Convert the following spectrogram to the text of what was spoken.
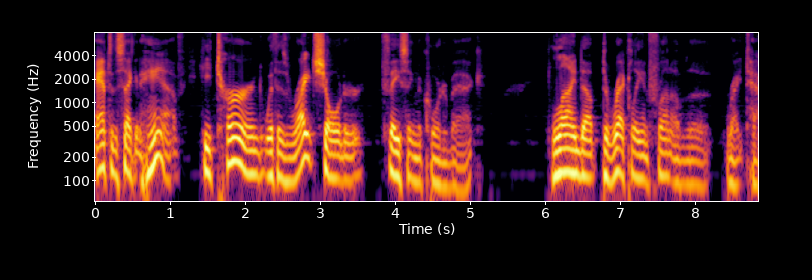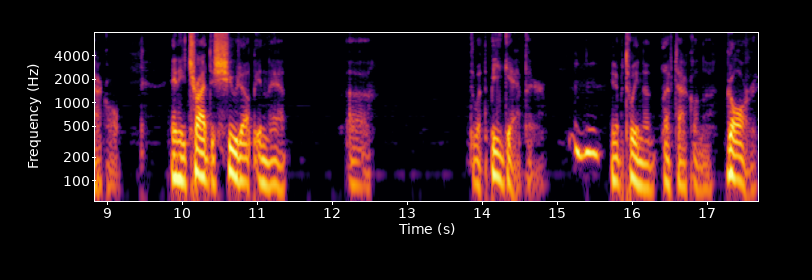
after the second half, he turned with his right shoulder facing the quarterback, lined up directly in front of the right tackle, and he tried to shoot up in that, uh, what the B gap there, you know, between the left tackle and the guard.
